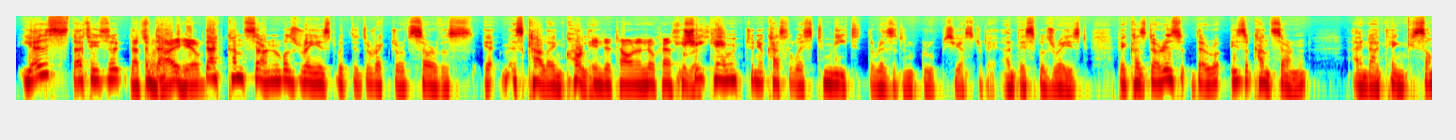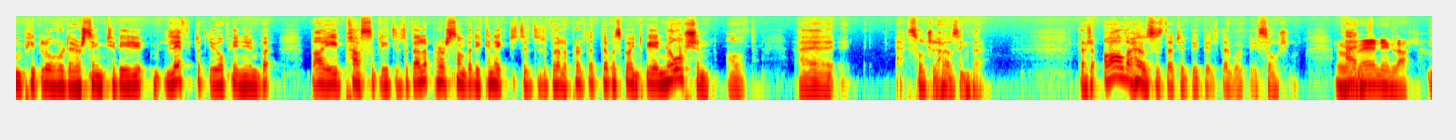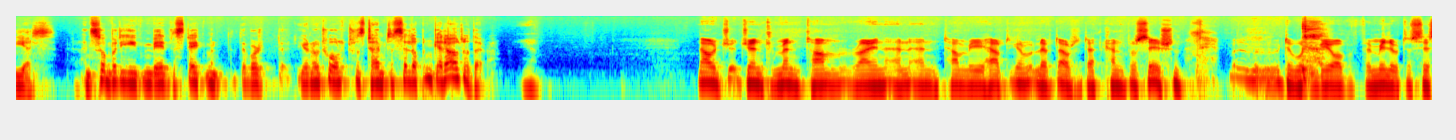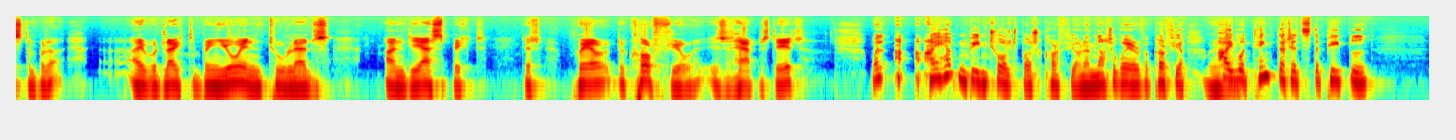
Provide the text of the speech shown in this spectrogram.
Yes, that is a. That's what that, I hear. That concern was raised with the director of service, uh, Ms. Caroline Curley. In the town of Newcastle she West? came to Newcastle West to meet the resident groups yesterday, and this was raised because there is there is a concern, and I think some people over there seem to be left of the opinion, but by possibly the developer, somebody connected to the developer, that there was going to be a notion of uh, social housing there. That all the houses that would be built there would be social. The And- remaining lot. Yes. And somebody even made the statement that they were, you know, told it was time to sell up and get out of there. Yeah. Now, g- gentlemen, Tom, Ryan, and, and Tommy have to get left out of that conversation. They wouldn't be over familiar with the system, but uh, I would like to bring you in, two lads, on the aspect that where the curfew is at past eight. Well, I, I haven't been told about a curfew, and I'm not aware of a curfew. I would think that it's the people,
